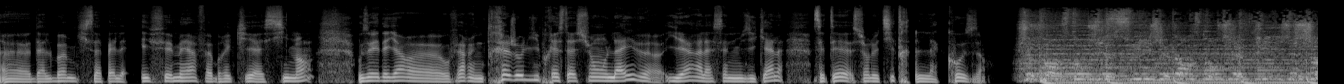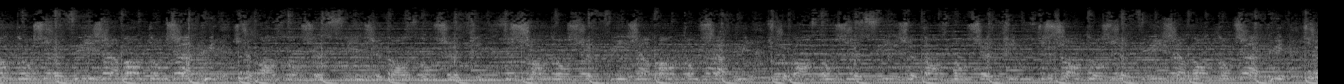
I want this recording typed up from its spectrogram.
euh, d'album qui s'appelle Éphémère, fabriqué à six mains. Vous avez d'ailleurs euh, offert une très jolie prestation live hier à la scène musicale. C'était sur le titre La cause. Je pense suis, je danse donc je crie, je chante donc je fuis, j'invente donc j'appuie. Je pense donc je suis, je danse donc je crie, je chante donc je fuis, j'invente donc j'appuie. Je pense donc je suis, je danse donc je crie, je chante donc je fuis, j'invente donc j'appuie. Je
